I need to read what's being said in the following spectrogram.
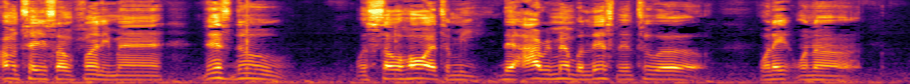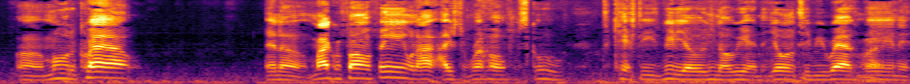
I'm gonna tell you something funny, man. This dude was so hard to me that I remember listening to uh when they when uh, uh move the crowd and uh microphone fiend when I, I used to run home from school to catch these videos. You know, we had the Yo MTV Raps right. Man and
